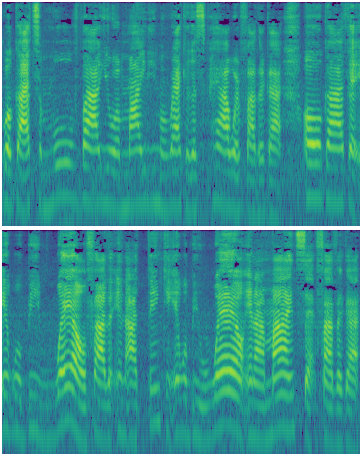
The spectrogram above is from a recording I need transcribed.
Lord God, to move by your mighty, miraculous power, Father God. Oh, God, that it will be well, Father, in our thinking. It will be well in our mindset, Father God.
